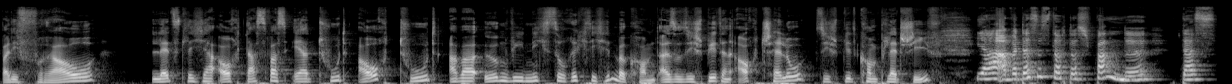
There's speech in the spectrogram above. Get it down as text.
weil die Frau letztlich ja auch das, was er tut, auch tut, aber irgendwie nicht so richtig hinbekommt. Also sie spielt dann auch Cello, sie spielt komplett schief. Ja, aber das ist doch das Spannende, dass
